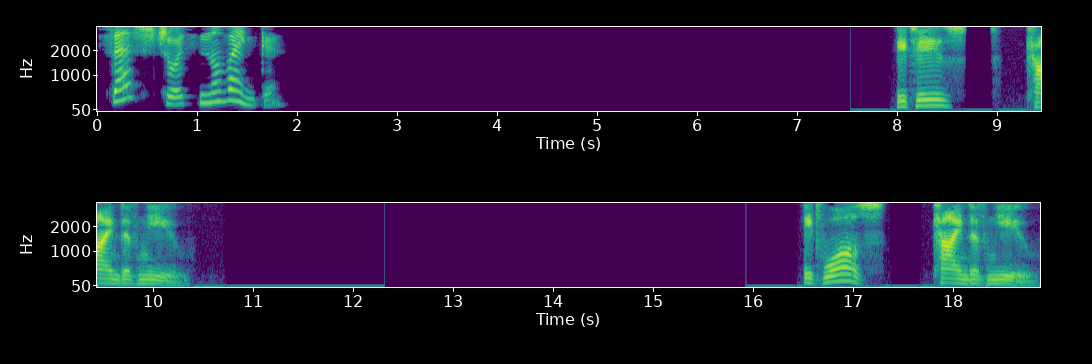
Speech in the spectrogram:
Це щось новеньке. It is kind of new. It was kind of new.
